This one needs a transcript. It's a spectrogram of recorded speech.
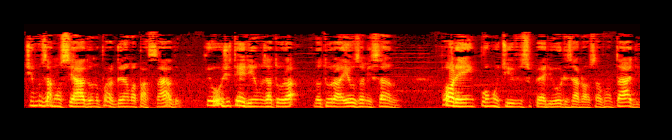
Tínhamos anunciado no programa passado que hoje teríamos a doutora Elza Missano, porém, por motivos superiores à nossa vontade,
